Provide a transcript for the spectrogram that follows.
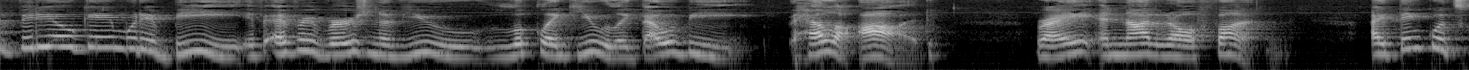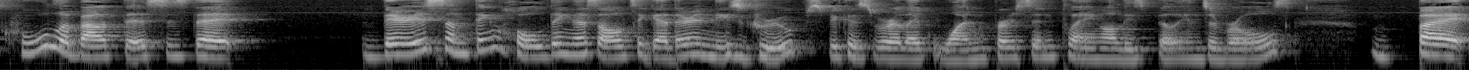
of video game would it be if every version of you looked like you? Like, that would be hella odd, right? And not at all fun. I think what's cool about this is that there is something holding us all together in these groups because we're like one person playing all these billions of roles. But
